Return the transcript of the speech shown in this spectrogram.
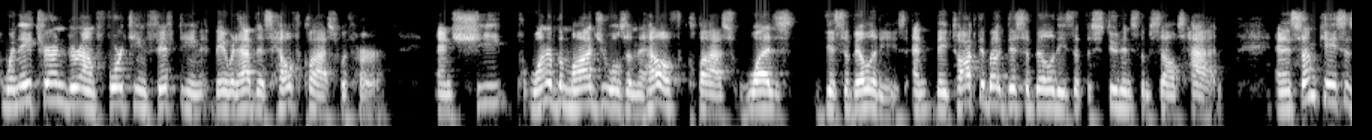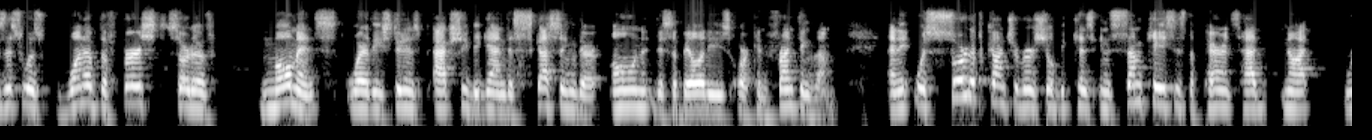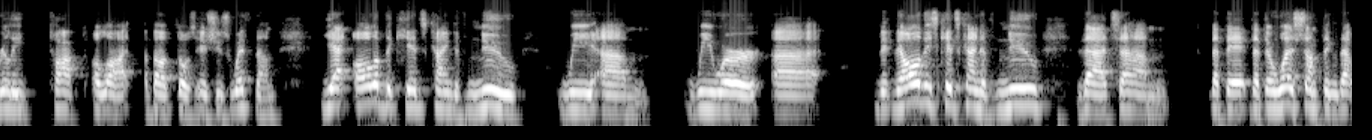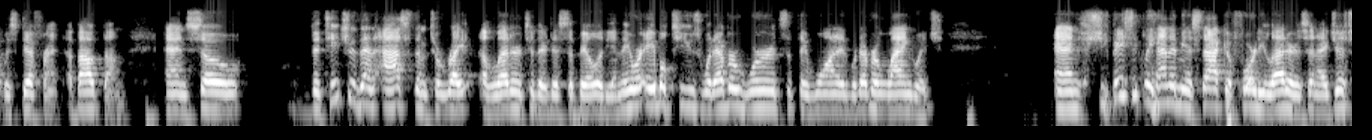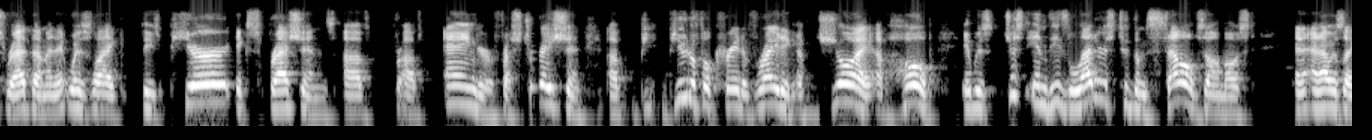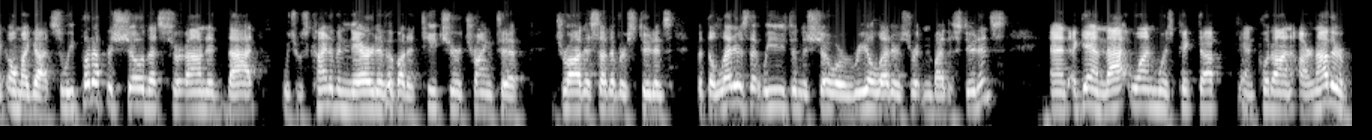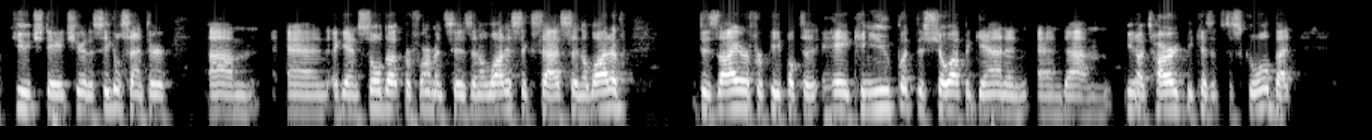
when they turned around 14, 15, they would have this health class with her. And she, one of the modules in the health class was disabilities. And they talked about disabilities that the students themselves had. And in some cases, this was one of the first sort of moments where these students actually began discussing their own disabilities or confronting them. And it was sort of controversial because in some cases, the parents had not really talked a lot about those issues with them. Yet all of the kids kind of knew we um, we were uh, the, all of these kids kind of knew that um, that they that there was something that was different about them, and so the teacher then asked them to write a letter to their disability, and they were able to use whatever words that they wanted, whatever language. And she basically handed me a stack of 40 letters, and I just read them, and it was like these pure expressions of of anger, frustration, of beautiful creative writing, of joy, of hope. It was just in these letters to themselves almost And, and I was like, oh my God. So we put up a show that surrounded that, which was kind of a narrative about a teacher trying to draw this out of her students. But the letters that we used in the show were real letters written by the students. And again, that one was picked up and put on another huge stage here, the Segal Center. Um, and again, sold out performances and a lot of success and a lot of desire for people to, hey, can you put this show up again? And, and um, you know, it's hard because it's a school, but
